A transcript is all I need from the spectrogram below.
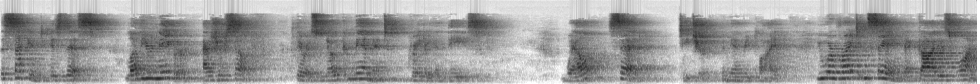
The second is this love your neighbor as yourself. There is no commandment greater than these. Well said, teacher, the man replied. You are right in saying that God is one,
